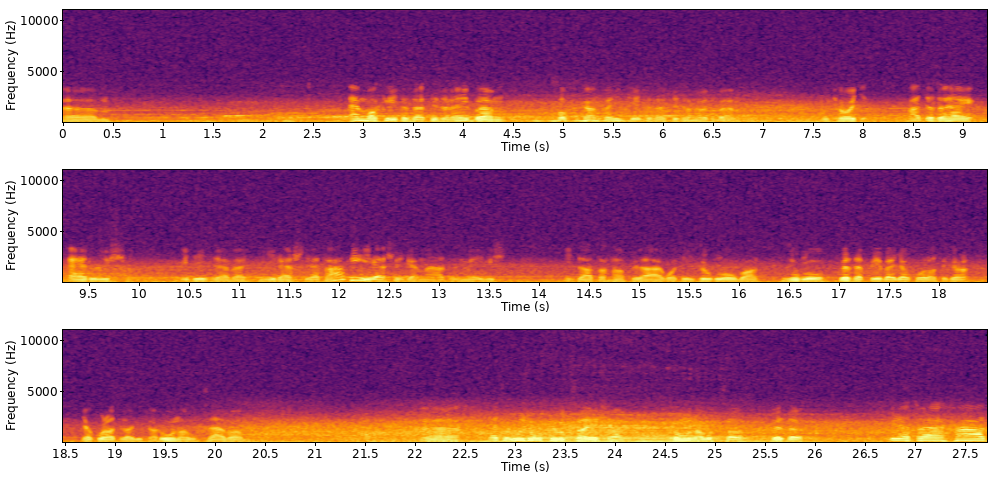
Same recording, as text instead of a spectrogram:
Um, Emma 2011-ben, Sofkán pedig 2015-ben. Úgyhogy hát ez a hely erről is idézőjelben híres, illetve hát híres, igen, mert hát ez mégis itt láttak napvilágot, így Zuglóban, Zugló közepében gyakorlatilag, gyakorlatilag itt a Róna utcában. Uh, ez a Uzsóki utca és a Róna utca között. Illetve hát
